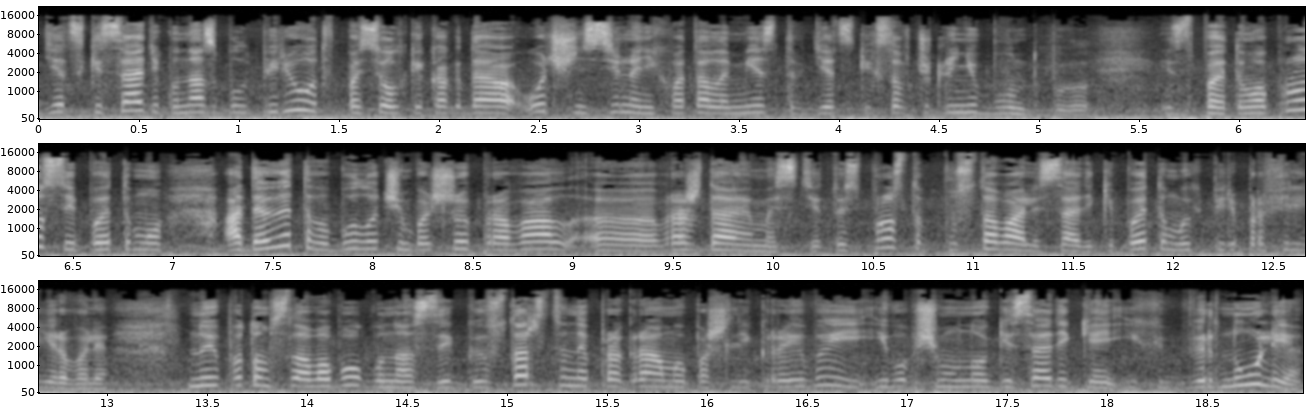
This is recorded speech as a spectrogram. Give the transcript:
детский садик. У нас был период в поселке, когда очень сильно не хватало места в детских садах, чуть ли не бунт был из по этому вопросу, и поэтому... А до этого был очень большой провал э, в рождаемости, то есть просто пустовали садики, поэтому их перепрофилировали. Ну и потом, слава богу, у нас и государственные программы пошли, краевые, и, в общем, многие садики их вернули,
